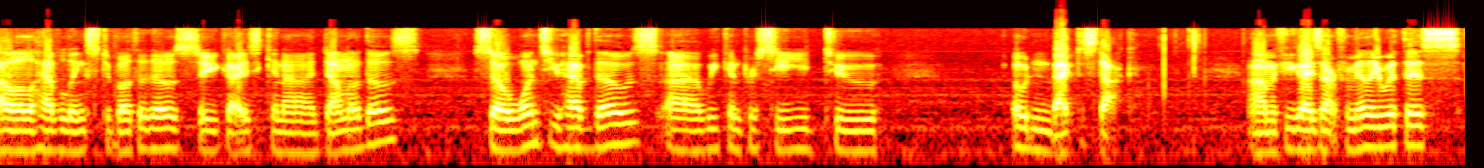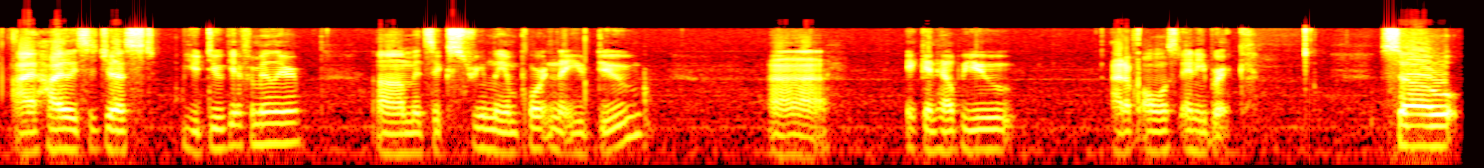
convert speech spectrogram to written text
I will have links to both of those so you guys can uh, download those. So once you have those, uh, we can proceed to Odin back to stock. Um, if you guys aren't familiar with this, I highly suggest you do get familiar. Um, it's extremely important that you do. Uh, it can help you out of almost any brick. So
